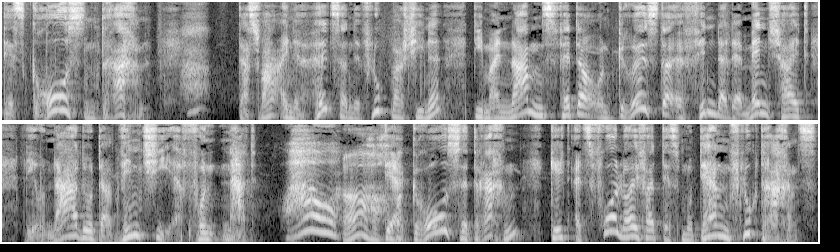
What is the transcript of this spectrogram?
des großen Drachen. Das war eine hölzerne Flugmaschine, die mein Namensvetter und größter Erfinder der Menschheit, Leonardo da Vinci, erfunden hat. Wow. Der große Drachen gilt als Vorläufer des modernen Flugdrachens.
